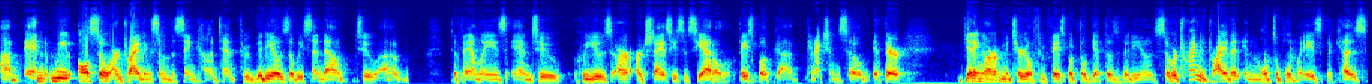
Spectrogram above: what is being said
Um, and we also are driving some of the same content through videos that we send out to uh, to families and to who use our Archdiocese of Seattle Facebook uh, connection. So if they're getting our material through Facebook, they'll get those videos. So we're trying to drive it in multiple ways because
